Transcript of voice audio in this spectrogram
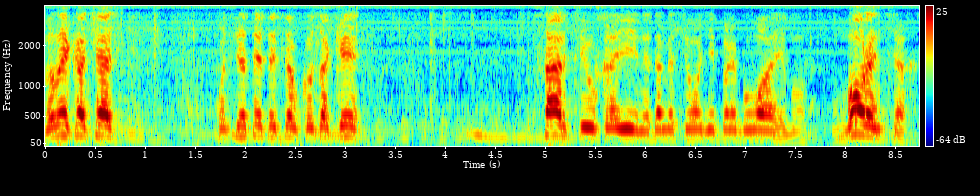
Велика честь посвятитися в козаки в серці України, де ми сьогодні перебуваємо, в Моренцях,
